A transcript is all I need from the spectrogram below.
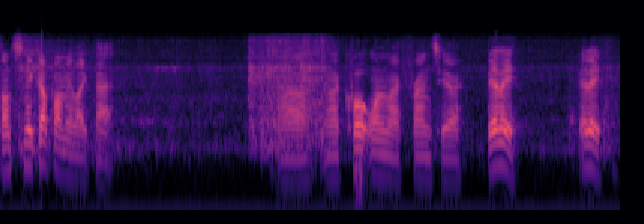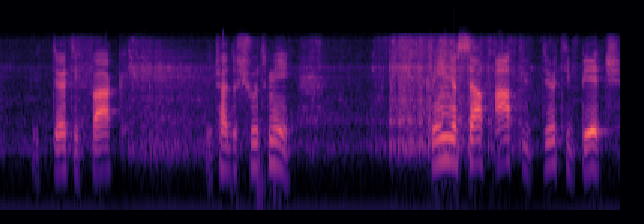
Don't sneak up on me like that. Uh, I'm gonna quote one of my friends here. Billy, Billy, you dirty fuck. You tried to shoot me. Clean yourself up, you dirty bitch.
